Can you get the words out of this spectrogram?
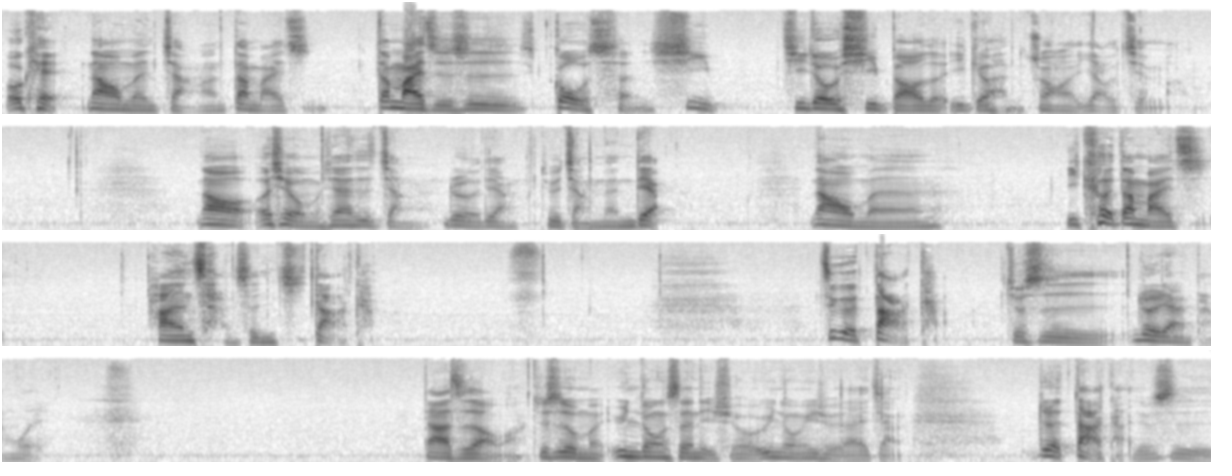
OK，那我们讲了蛋白质，蛋白质是构成细肌肉细胞的一个很重要的要件嘛。那而且我们现在是讲热量，就讲能量。那我们一克蛋白质，它能产生几大卡？这个大卡就是热量单位，大家知道吗？就是我们运动生理学或运动医学来讲，热大卡就是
